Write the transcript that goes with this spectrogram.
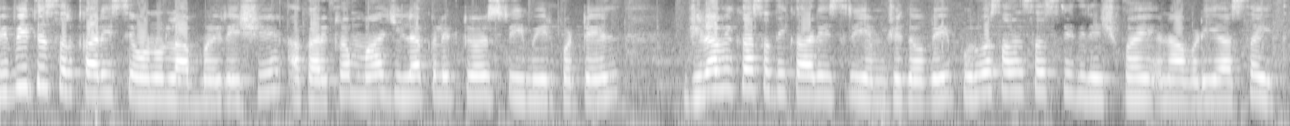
વિવિધ સરકારી સેવાનો લાભ મળી રહેશે. આ કાર્યક્રમમાં જિલ્લા કલેક્ટર શ્રી મીર પટેલ, જિલ્લા વિકાસ અધિકારી શ્રી એમજે દવે, પૂર્વ સાંસદ શ્રી દિનેશભાઈ અનાવડિયા સહિત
